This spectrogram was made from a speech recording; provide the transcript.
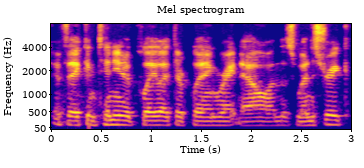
if they continue to play like they're playing right now on this win streak,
